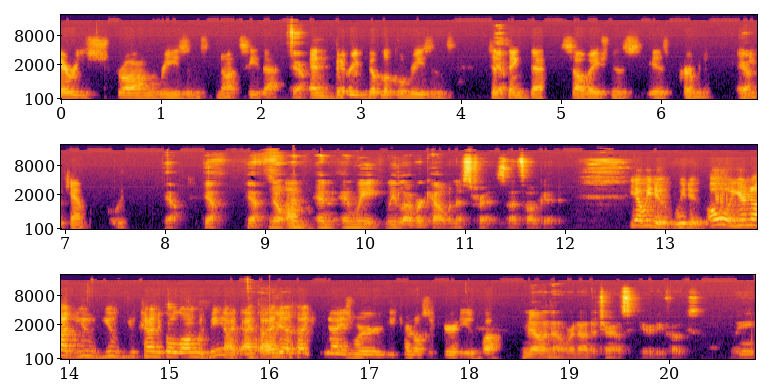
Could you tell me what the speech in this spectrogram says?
very strong reasons to not see that, Yeah. and very biblical reasons to Yeah. think that salvation is is permanent and Yeah. you can't. fall away. Yeah. No, Um, and, and and we we love our Calvinist friends. That's all good. Yeah, we do, we do. Oh, you're not you you you kind of go along with me. I, I thought Oh, yeah. I, thought you guys were eternal security as well. No, no, we're not eternal security, folks. We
